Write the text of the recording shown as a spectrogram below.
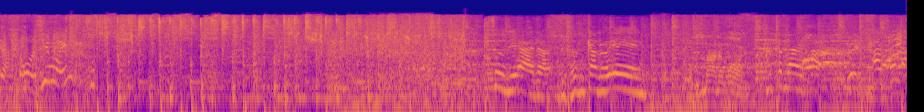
อยากโดนใช่ไหมส่วนยายอาดอะเดี๋ยวฉันกันไว้เอง ขอบคุณมากนะพลอยไม่เป็นไรค่ะ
